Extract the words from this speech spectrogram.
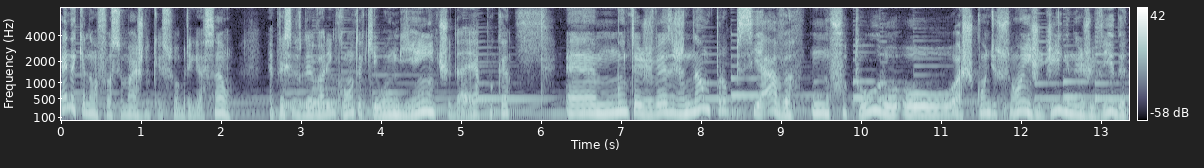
Ainda que não fosse mais do que sua obrigação, é preciso levar em conta que o ambiente da época é, muitas vezes não propiciava um futuro ou as condições dignas de vida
